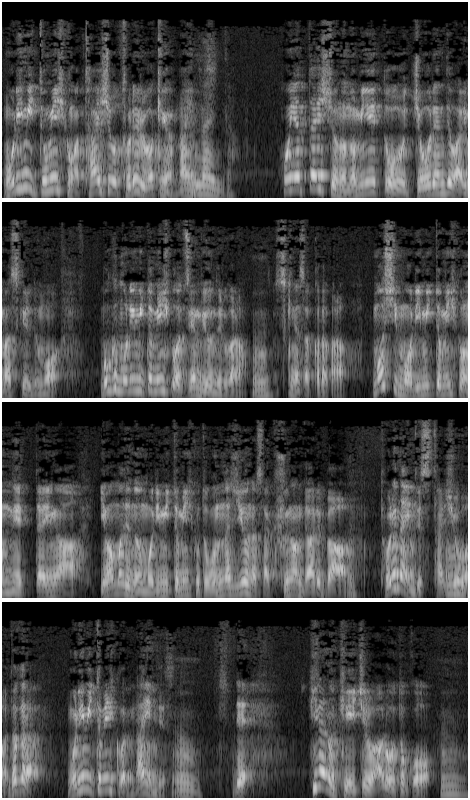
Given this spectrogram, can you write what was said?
森見富彦が対象を取れるわけがないんです。ないんだ。本屋大賞のノミネート常連ではありますけれども、僕森見富彦は全部読んでるから、うん好きな作家だから。もし森見富彦の熱帯が今までの森見富彦と同じような作風なんであれば、取れないんです、対象は。だから、森見富彦はないんです。うん。で、平野啓一郎ある男。うん。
